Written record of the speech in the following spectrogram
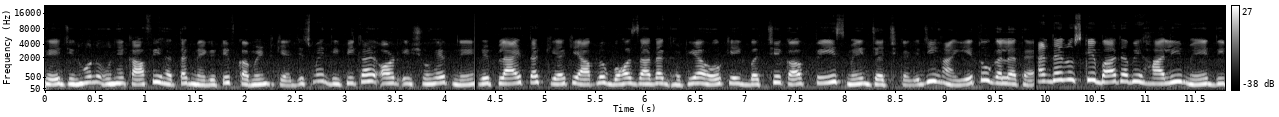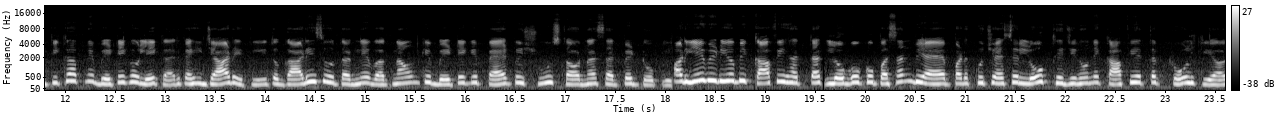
थे जिन्होंने उन्हें काफ़ी हद तक नेगेटिव कमेंट किया, जिसमें दीपिका और शोहेब ने रिप्लाई तक किया कि आप लोग बहुत ज़्यादा घटिया हो की एक बच्चे का फेस में जज करे। जी हाँ ये तो गलत है। एंड देन उसके बाद अभी हाल ही में दीपिका अपने बेटे को लेकर कहीं जा रही थी तो गाड़ी से उतरने वक्त ना उनके बेटे के पैर पे शूज़ था और ना सर पे टोपी। और ये वीडियो भी काफ़ी हद तक लोगों को पसंद भी आया, पर कुछ ऐसे लोग थे जिन्होंने काफ़ी हद तक ट्रोल किया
